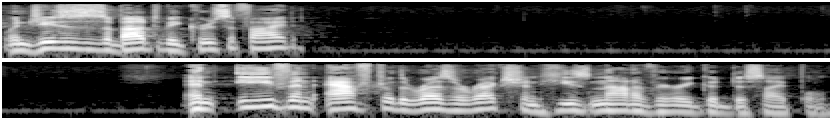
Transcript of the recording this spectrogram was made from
when Jesus is about to be crucified. And even after the resurrection, he's not a very good disciple.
